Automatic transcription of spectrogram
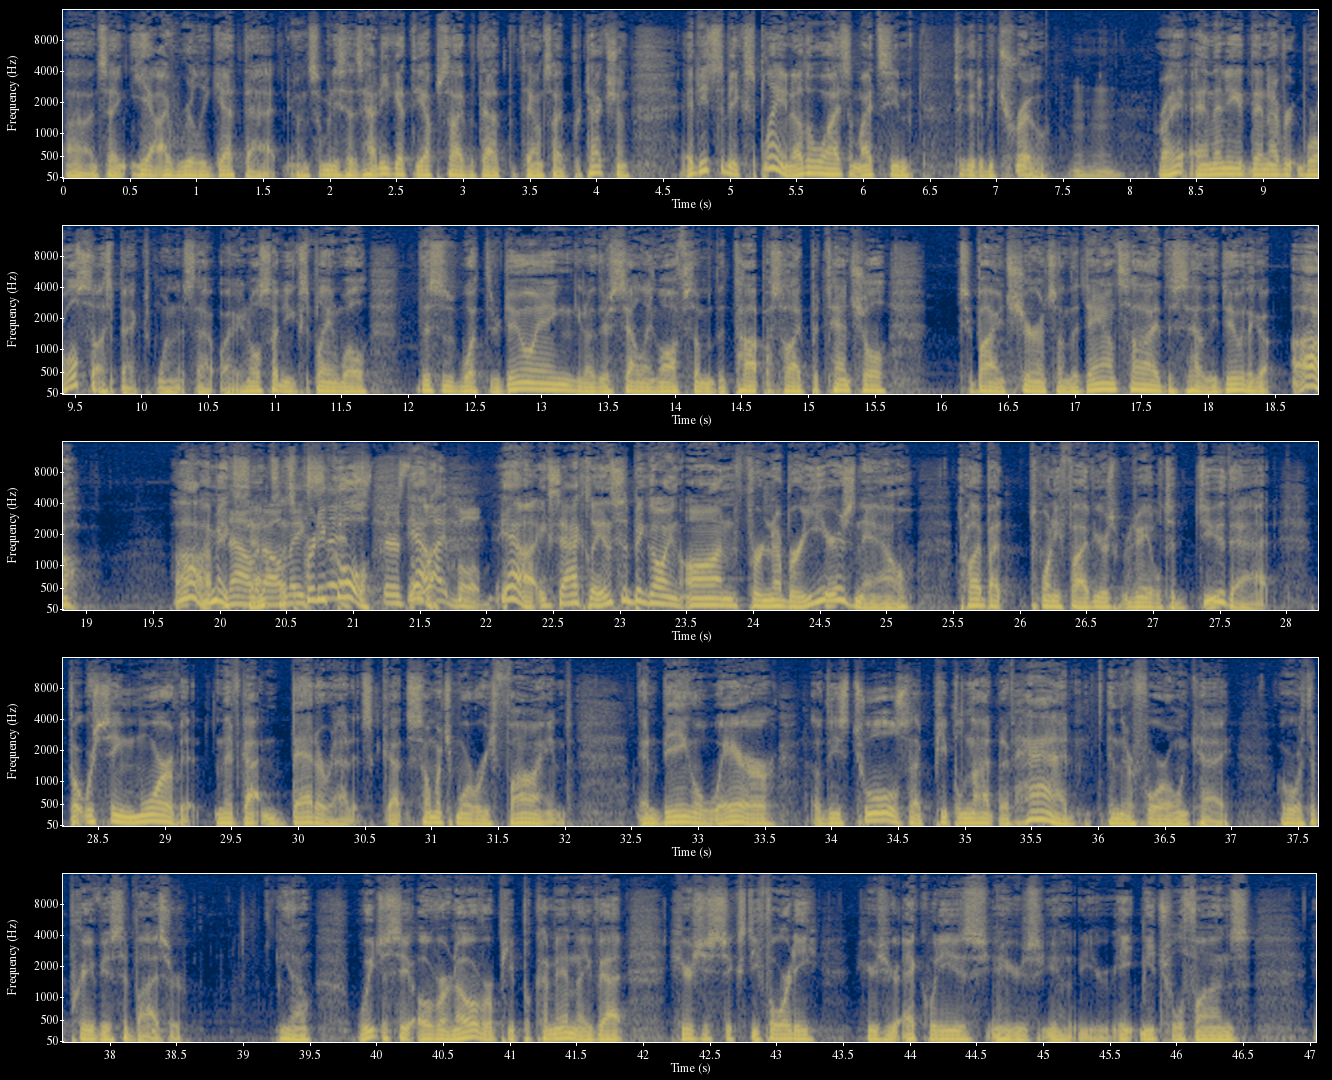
uh, and saying, "Yeah, I really get that." And somebody says, "How do you get the upside without the downside protection?" It needs to be explained. Otherwise, it might seem too good to be true. Mm-hmm. Right, and then you, then every, we're all suspect when it's that way, and all of a sudden you explain, well, this is what they're doing. You know, they're selling off some of the top side potential to buy insurance on the downside. This is how they do, it. and they go, oh, Oh, that makes now sense. That's pretty sense. cool. There's the yeah. light bulb. Yeah, exactly. And this has been going on for a number of years now. Probably about 25 years we've been able to do that, but we're seeing more of it and they've gotten better at it. It's got so much more refined and being aware of these tools that people not have had in their 401k or with a previous advisor. You know, we just see over and over people come in, they've got, here's your 60 40, here's your equities, here's you know, your eight mutual funds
